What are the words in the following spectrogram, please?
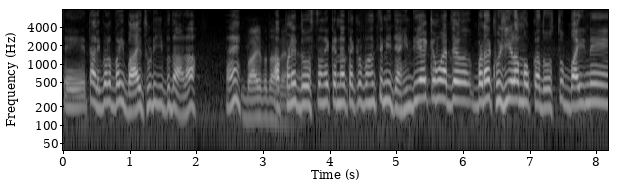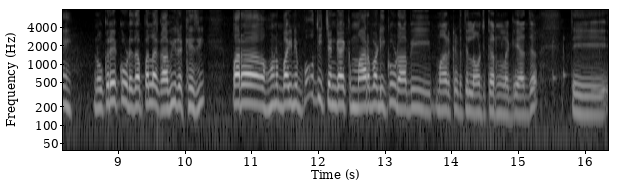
ਤੇ ਢਾਲੀਵਾਲ ਬਾਈ ਬਾਜ ਥੋੜੀ ਜਿਹੀ ਵਧਾ ਲਾ ਹੈ? ਬਾਜ ਵਧਾ ਲੈ ਆਪਣੇ ਦੋਸਤਾਂ ਦੇ ਕੰਨਾਂ ਤੱਕ ਪਹੁੰਚਣੀ ਚਾਹੀਦੀ ਹੈ ਕਿਉਂ ਅੱਜ ਬੜਾ ਖੁਸ਼ੀ ਵਾਲਾ ਮੌਕਾ ਦੋਸਤੋ ਬਾਈ ਨੇ ਨੌਕਰੇ ਘੋੜੇ ਦਾ ਪਹਿਲਾਂ ਗਾ ਵੀ ਰੱਖੇ ਸੀ। ਪਰ ਹੁਣ ਬਾਈ ਨੇ ਬਹੁਤ ਹੀ ਚੰਗਾ ਇੱਕ ਮਾਰਵਾੜੀ ਘੋੜਾ ਵੀ ਮਾਰਕੀਟ 'ਚ ਲਾਂਚ ਕਰਨ ਲੱਗੇ ਅੱਜ। ਤੇ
